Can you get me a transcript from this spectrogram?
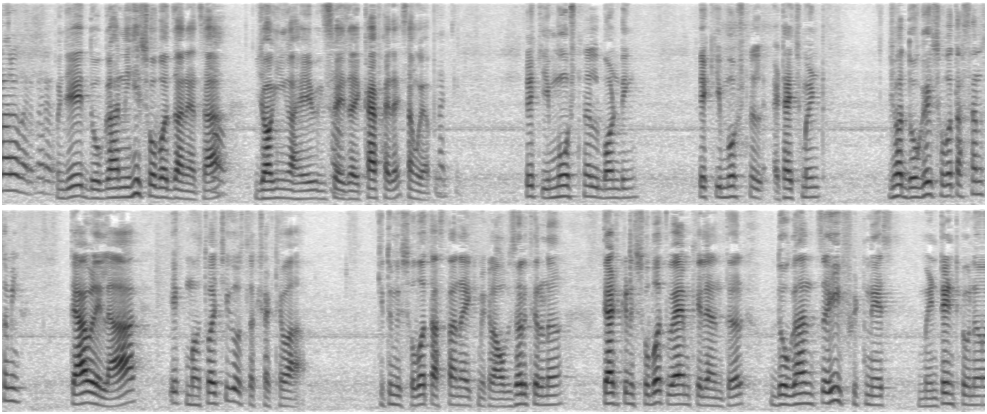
बरोबर बरोबर. म्हणजे दोघांनीही सोबत जाण्याचा जॉगिंग आहे एक्सरसाइज आहे काय फायदा आहे? सांगूया आपण. एक इमोशनल बॉन्डिंग एक इमोशनल अटॅचमेंट जेव्हा दोघंही सोबत असता ना तुम्ही त्यावेळेला एक महत्त्वाची गोष्ट लक्षात ठेवा. की तुम्ही सोबत असताना एकमेकाला ऑब्झर्व करणं त्या ठिकाणी सोबत व्यायाम केल्यानंतर दोघांचंही फिटनेस मेंटेन ठेवणं.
